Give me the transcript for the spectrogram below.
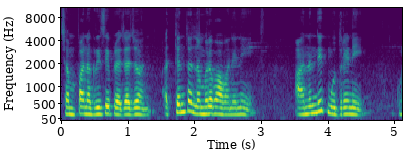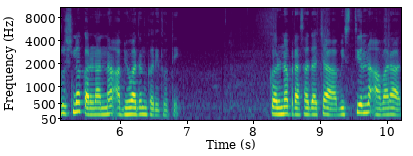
चंपानगरीचे प्रजाजन अत्यंत नम्र भावनेने आनंदित मुद्रेने कृष्ण कर्णांना अभिवादन करीत होते. कर्णप्रासादाच्या विस्तीर्ण आवारात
